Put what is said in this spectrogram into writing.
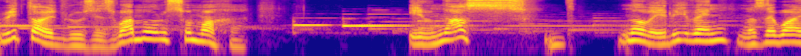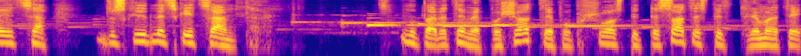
Вітаю, друзі! З вами Росомаха. І в нас новий рівень називається дослідницький центр. Ну, перед тим як почати, я попрошу вас підписатись, підтримати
